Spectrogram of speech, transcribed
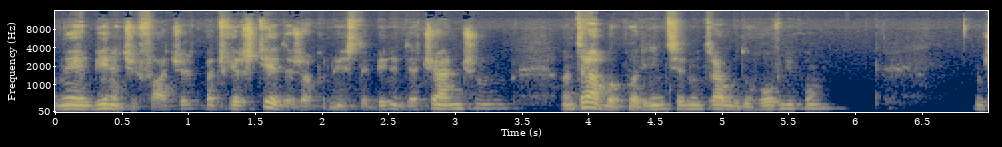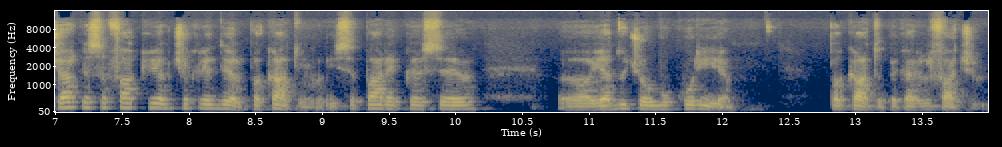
nu e bine ce face, pentru că el știe deja că nu este bine, de aceea nici nu întreabă părinții, nu întreabă duhovnicul, încearcă să facă el ce crede el, păcatul. Îi se pare că se, uh, îi aduce o bucurie păcatul pe care îl face.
